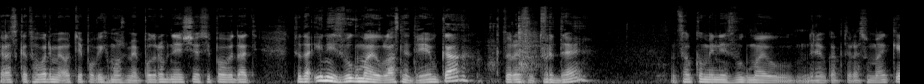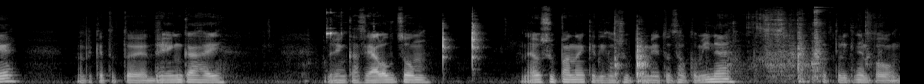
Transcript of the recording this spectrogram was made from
Teraz, keď hovoríme o tepových, môžeme podrobnejšie si povedať. Teda iný zvuk majú vlastne drievka, ktoré sú tvrdé. A celkom iný zvuk majú drievka, ktoré sú meké. Napríklad toto je drienka, hej. Drienka s jalovcom. Neošúpané, keď ich ošúpam, je to celkom iné. Keď kliknem po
